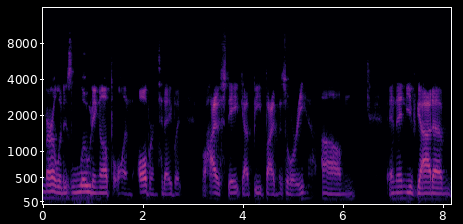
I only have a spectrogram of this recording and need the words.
Maryland is loading up on Auburn today, but Ohio State got beat by Missouri. Um, and then you've got, um,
